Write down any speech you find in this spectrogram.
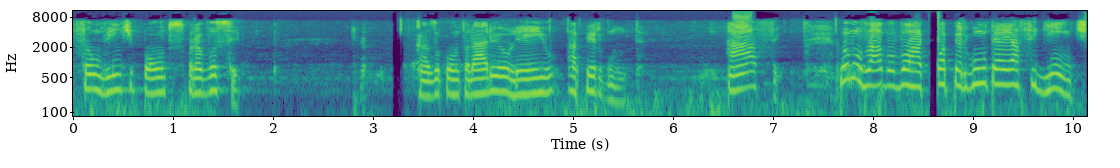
são 20 pontos para você. Caso contrário, eu leio a pergunta. Ah, sim. Vamos lá, vovó. A pergunta é a seguinte:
